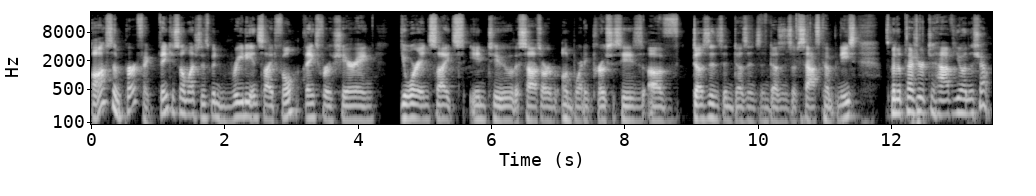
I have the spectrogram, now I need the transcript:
Awesome. Perfect. Thank you so much. This has been really insightful. Thanks for sharing your insights into the SaaS or onboarding processes of dozens and dozens and dozens of SaaS companies. It's been a pleasure to have you on the show.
